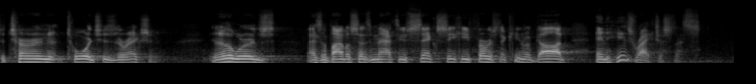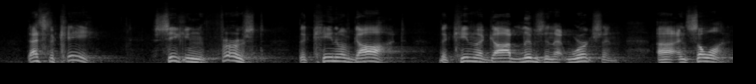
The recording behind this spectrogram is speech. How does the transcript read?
to turn towards his direction. In other words, as the Bible says in Matthew 6, seek ye first the kingdom of God and his righteousness. That's the key. Seeking first the kingdom of God, the kingdom that God lives in, that works in, uh, and so on.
